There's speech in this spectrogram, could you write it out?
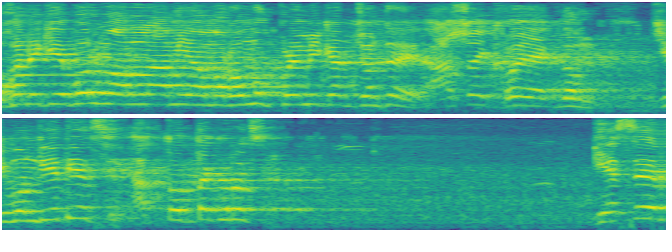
ওখানে গিয়ে বলব, আল্লাহ, আমি আমার অমুক প্রেমিকার জন্য আশায় হয়ে একদম জীবন দিয়ে দিয়েছি, আত্মহত্যা করেছি। গেছে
